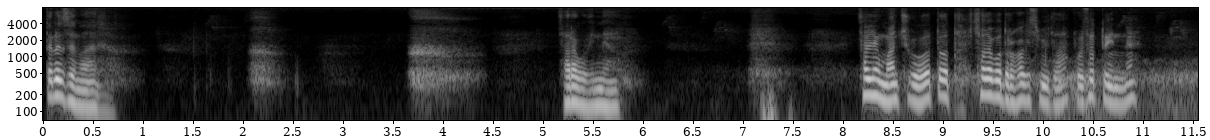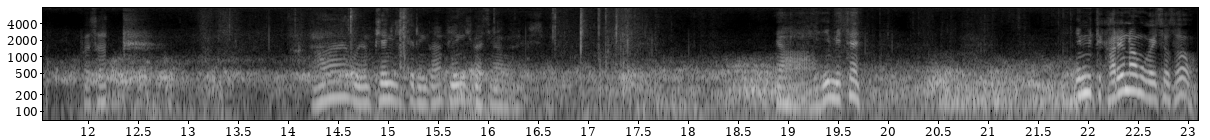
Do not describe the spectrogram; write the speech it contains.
떨어져 나와서 잘하고 있네요. 촬영 만추고 또 찾아보도록 하겠습니다. 버섯도 있네. 버섯. 아이고, 여기 비행기들인가? 비행기가 지나가고 있습니다. 야, 이 밑에, 이 밑에 가래나무가 있어서,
